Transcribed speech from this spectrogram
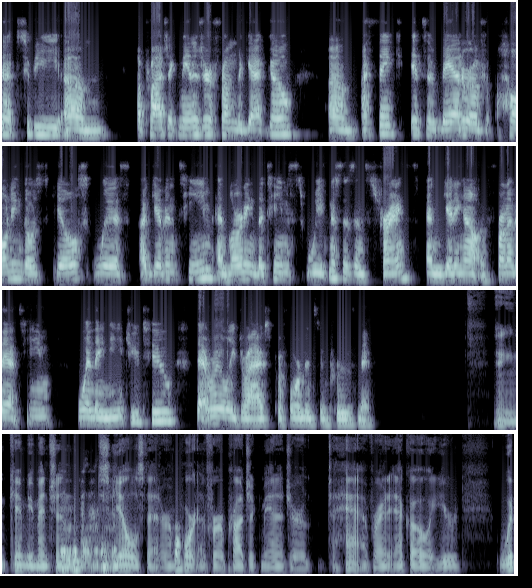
set to be um, a project manager from the get go, um, I think it's a matter of honing those skills with a given team and learning the team's weaknesses and strengths and getting out in front of that team when they need you to, that really drives performance improvement. And Kim, you mentioned skills that are important for a project manager to have, right? Echo, you're what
